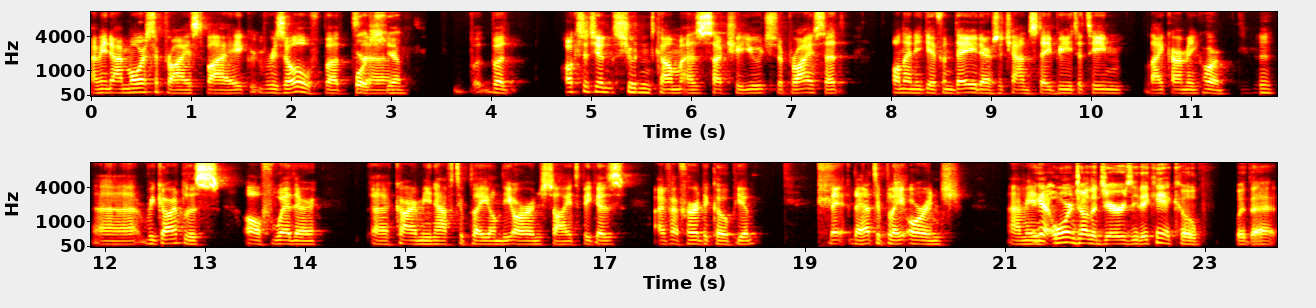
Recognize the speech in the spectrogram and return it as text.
I mean, I'm more surprised by Resolve, but of course, uh, yeah. But, but Oxygen shouldn't come as such a huge surprise that on any given day there's a chance they beat a team like Karmine Corp, mm-hmm. uh, regardless of whether uh, Karmine have to play on the orange side because I've, I've heard the copium. They, they had to play orange. I mean, they got orange on the jersey. They can't cope with that.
